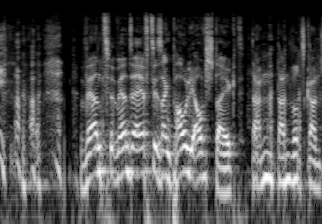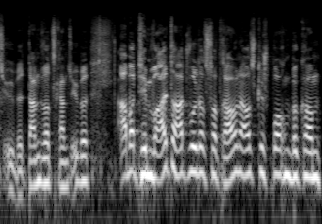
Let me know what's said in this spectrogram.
während, während der FC St. Pauli aufsteigt. Dann, dann wird's ganz übel. Dann wird's ganz übel. Aber Tim Walter hat wohl das Vertrauen ausgesprochen bekommen.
